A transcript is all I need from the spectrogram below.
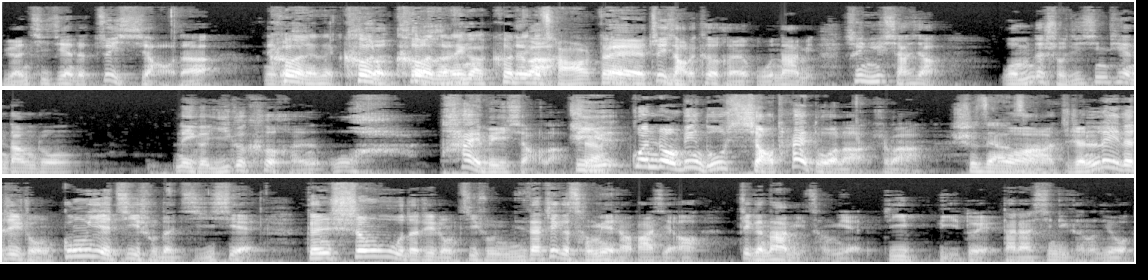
元器件的最小的那个刻的那刻刻的那个刻的那个槽对最小的刻痕五纳米。所以你想想，我们的手机芯片当中那个一个刻痕，哇，太微小了，比冠状病毒小太多了，是吧？是这样。哇，人类的这种工业技术的极限跟生物的这种技术，你在这个层面上发现啊，这个纳米层面这一比对，大家心里可能就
